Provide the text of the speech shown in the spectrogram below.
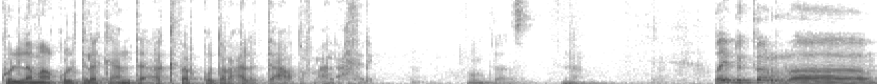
كلما قلت لك أنت أكثر قدرة على التعاطف مع الآخرين. ممتاز. طيب دكتور آه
